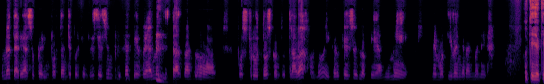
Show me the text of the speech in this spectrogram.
una tarea súper importante porque entonces eso implica que realmente estás dando pues frutos con tu trabajo, ¿no? Y creo que eso es lo que a mí me, me motiva en gran manera. Ok, ok.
